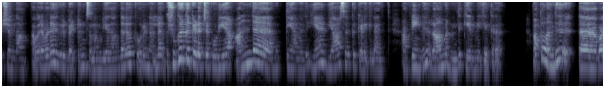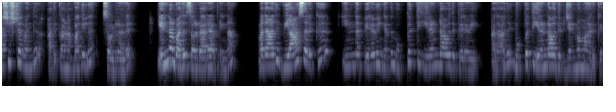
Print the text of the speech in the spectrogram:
விஷயம்தான். அவரை விட இவர் பெட்டர்ன்னு சொல்ல முடியாது. அந்த அளவுக்கு ஒரு நல்ல சுகருக்கு கிடைச்சக்கூடிய அந்த முக்தியானது ஏன் வியாசருக்கு கிடைக்கல அப்படின்னு ராமர் வந்து கேள்வி கேட்கிறார். அப்ப வந்து வசிஷ்டர் வந்து அதுக்கான பதில சொல்றாரு. என்ன பதில் சொல்றாரு அப்படின்னா அதாவது வியாசருக்கு இந்த பிறவிங்கிறது முப்பத்தி இரண்டாவது பிறவி. அதாவது முப்பத்தி இரண்டாவது ஜென்மமா இருக்கு.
